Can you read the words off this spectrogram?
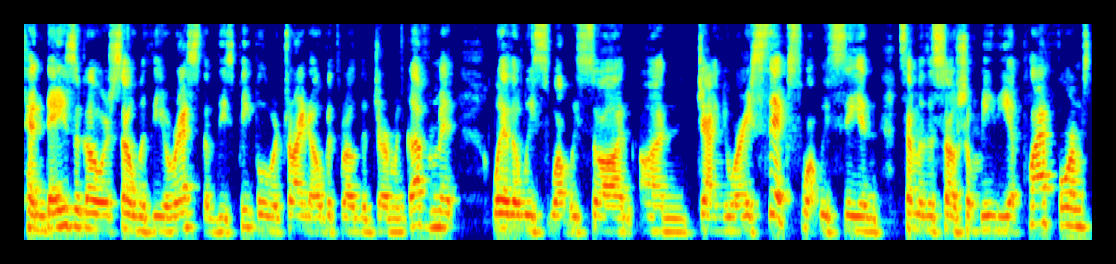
10 days ago or so with the arrest of these people who were trying to overthrow the German government, whether we what we saw on, on January 6th, what we see in some of the social media platforms,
